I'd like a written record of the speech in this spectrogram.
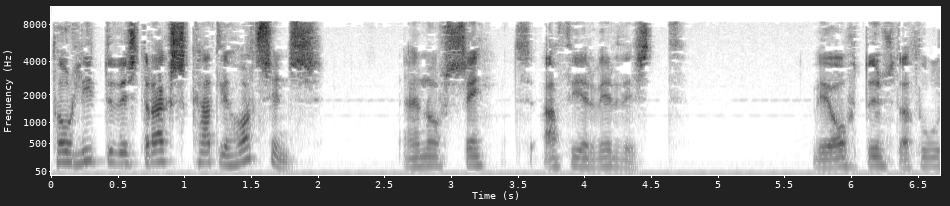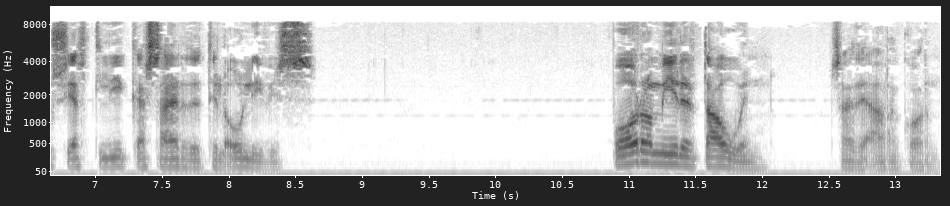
Þó hlítu við strax kalli horsins, en of seint að þér virðist. Við óttumst að þú sért líka særðu til ólífis. Boromír er dáin, sagði Aragorn,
